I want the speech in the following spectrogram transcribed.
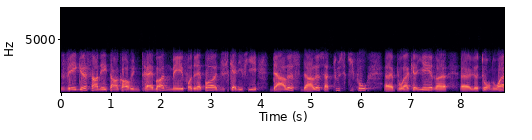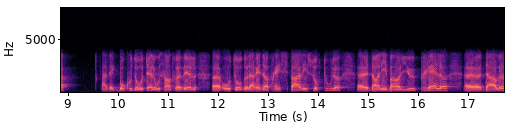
Vegas en est encore une très bonne, mais il faudrait pas disqualifier Dallas. Dallas a tout ce qu'il faut euh, pour accueillir euh, euh, le tournoi avec beaucoup d'hôtels au centre-ville euh, autour de l'aréna principale et surtout là euh, dans les banlieues près là euh, là,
